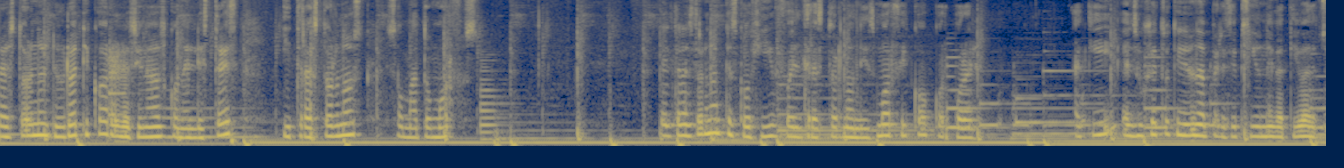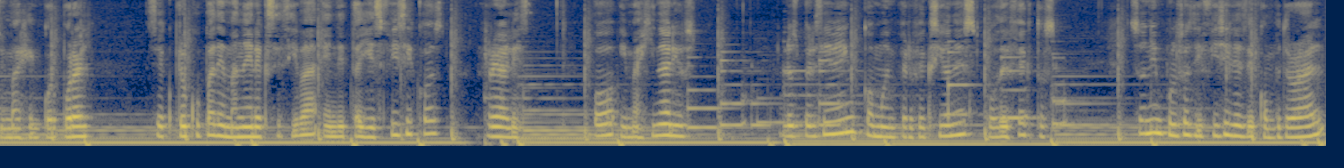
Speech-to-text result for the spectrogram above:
trastornos neuróticos relacionados con el estrés y trastornos somatomorfos. El trastorno que escogí fue el trastorno dismórfico corporal. Aquí el sujeto tiene una percepción negativa de su imagen corporal. Se preocupa de manera excesiva en detalles físicos reales o imaginarios. Los perciben como imperfecciones o defectos. Son impulsos difíciles de controlar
